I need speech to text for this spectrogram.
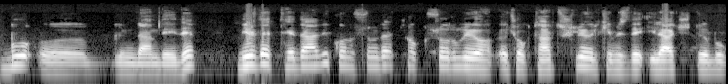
Bu e, gündemdeydi. Bir de tedavi konusunda çok soruluyor, e, çok tartışılıyor ülkemizde ilaçtı, bu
